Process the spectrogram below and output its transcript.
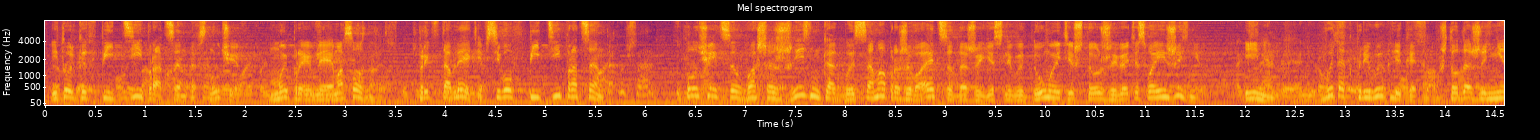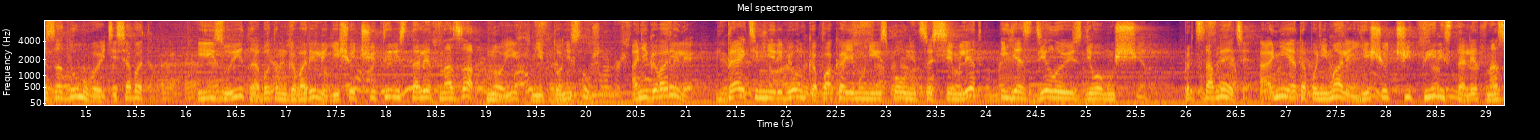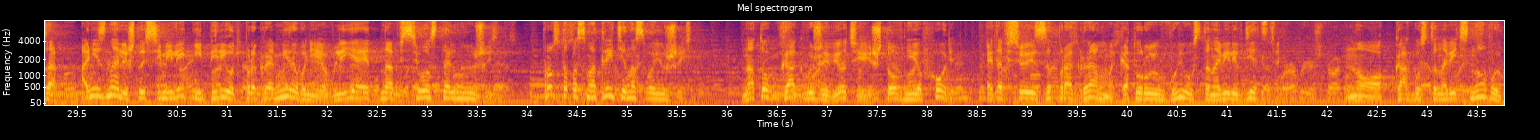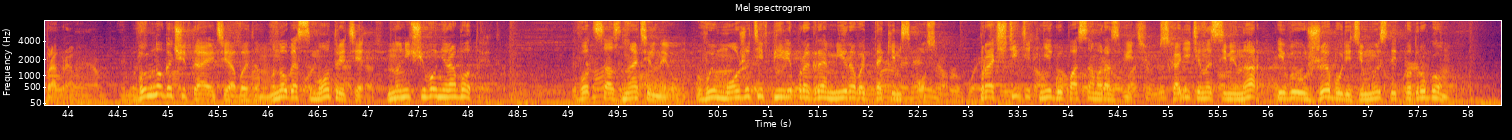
И только в 5% случаев мы проявляем осознанность. Представляете, всего в 5%. И получается, ваша жизнь как бы сама проживается, даже если вы думаете, что живете своей жизнью. Именно. Вы так привыкли к этому, что даже не задумываетесь об этом. И иезуиты об этом говорили еще 400 лет назад, но их никто не слушал. Они говорили, дайте мне ребенка, пока ему не исполнится 7 лет, и я сделаю из него мужчину. Представляете, они это понимали еще 400 лет назад. Они знали, что семилетний период программирования влияет на всю остальную жизнь. Просто посмотрите на свою жизнь на то, как вы живете и что в нее входит. Это все из-за программы, которую вы установили в детстве. Но как установить новую программу? Вы много читаете об этом, много смотрите, но ничего не работает. Вот сознательный ум вы можете перепрограммировать таким способом. Прочтите книгу по саморазвитию, сходите на семинар, и вы уже будете мыслить по-другому.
